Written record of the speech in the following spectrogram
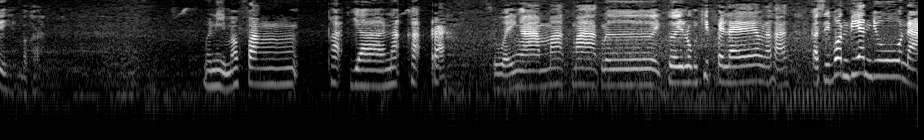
ยบอกค่ะมื่อนี้มาฟังพระยานะคะระสวยงามมากๆเลย เคยลงคลิปไปแล้วนะคะกสิวนเวียนอยู่หนา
